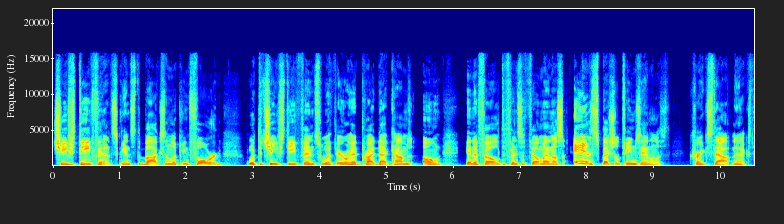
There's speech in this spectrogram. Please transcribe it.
Chiefs defense against the Bucks and looking forward with the Chiefs defense with ArrowheadPride.com's own NFL defensive film analyst and special teams analyst Craig Stout next.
